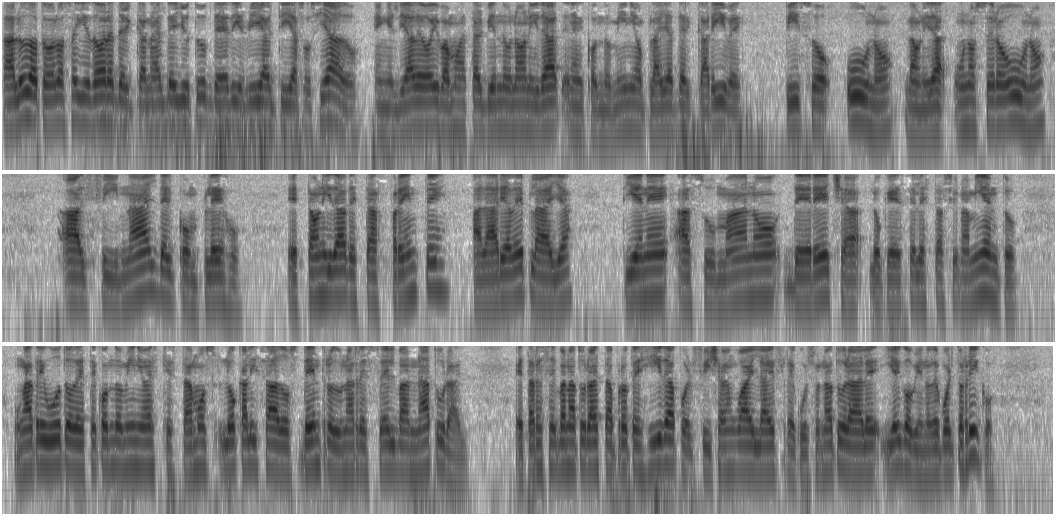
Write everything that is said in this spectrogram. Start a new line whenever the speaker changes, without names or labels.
Saludos a todos los seguidores del canal de YouTube de Eddie Realty Asociado. En el día de hoy vamos a estar viendo una unidad en el condominio Playas del Caribe, piso 1, la unidad 101, al final del complejo. Esta unidad está frente al área de playa, tiene a su mano derecha lo que es el estacionamiento. Un atributo de este condominio es que estamos localizados dentro de una reserva natural. Esta reserva natural está protegida por Fish and Wildlife, Recursos Naturales y el gobierno de Puerto Rico.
